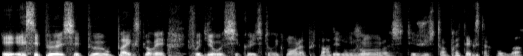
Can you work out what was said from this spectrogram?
et, c'est peu, c'est peu ou pas exploré. Il faut dire aussi que historiquement, la plupart des donjons, euh, c'était juste un prétexte à combat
